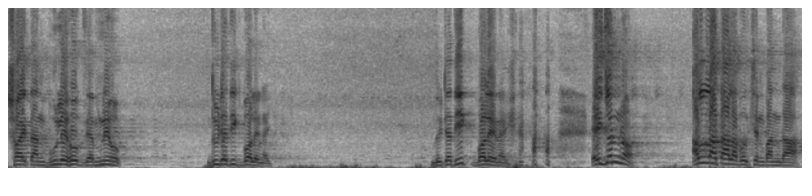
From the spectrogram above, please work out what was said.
শয়তান ভুলে হোক, যেমনে হোক, দুইটা দিক বলে নাই। দুইটা দিক বলে নাই। এই জন্য আল্লাহ তাআলা বলছেন, বান্দা,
